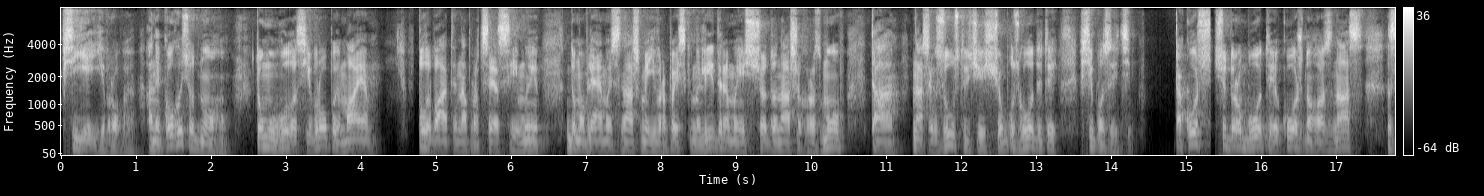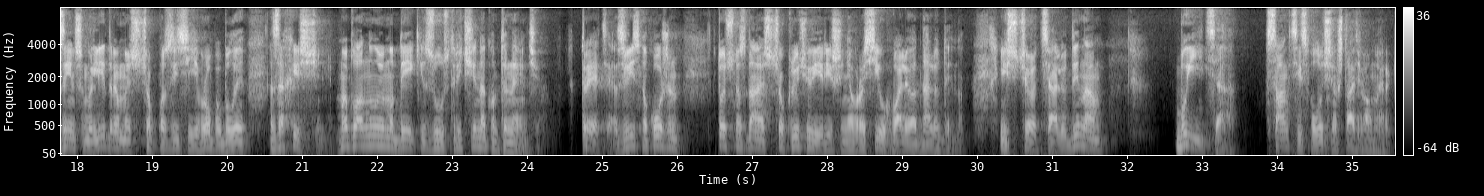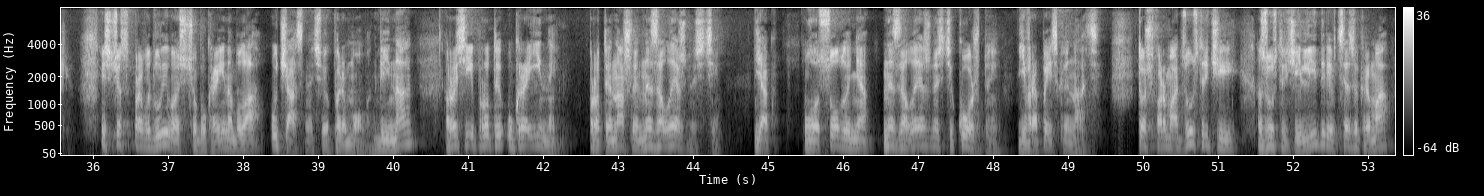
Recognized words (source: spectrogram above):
всієї Європи, а не когось одного. Тому голос Європи має впливати на процеси, і ми домовляємось з нашими європейськими лідерами щодо наших розмов та наших зустрічей, щоб узгодити всі позиції. Також щодо роботи кожного з нас з іншими лідерами, щоб позиції Європи були захищені. Ми плануємо деякі зустрічі на континенті. Третє, звісно, кожен точно знає, що ключові рішення в Росії ухвалює одна людина, і що ця людина боїться санкцій Сполучених Штатів Америки. І що справедливо, щоб Україна була учасницею перемовин. Війна Росії проти України, проти нашої незалежності, як уособлення незалежності кожної європейської нації. Тож формат зустрічі, зустрічі лідерів, це зокрема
